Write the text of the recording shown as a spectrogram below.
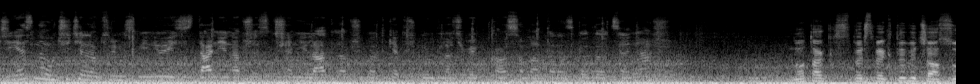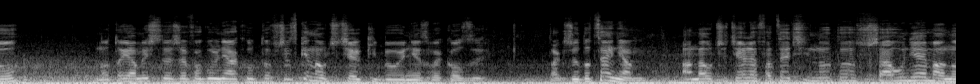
Czy jest nauczyciel, o którym zmieniłeś zdanie na przestrzeni lat? Na przykład kiedyś był dla ciebie kosą, a teraz go doceniasz? No tak z perspektywy czasu, no to ja myślę, że w ogólniaku to wszystkie nauczycielki były niezłe kozy. Także doceniam. A nauczyciele faceci, no to szału nie ma, no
